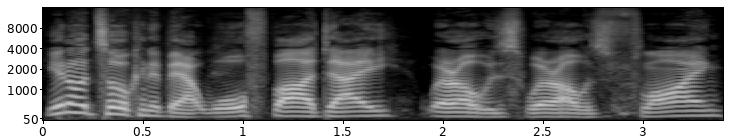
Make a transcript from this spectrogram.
you're not talking about Wharf Bar Day, where I was where I was flying.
